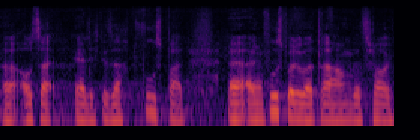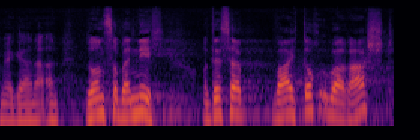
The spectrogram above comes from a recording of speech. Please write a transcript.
äh, außer ehrlich gesagt Fußball. Äh, eine Fußballübertragung, das schaue ich mir gerne an, sonst aber nicht. Und deshalb war ich doch überrascht,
